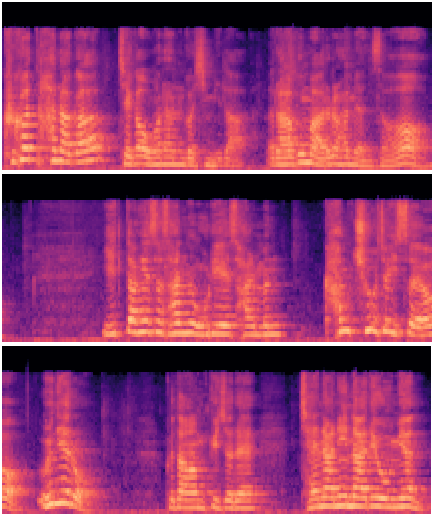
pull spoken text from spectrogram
그것 하나가 제가 원하는 것입니다. 라고 말을 하면서 이 땅에서 사는 우리의 삶은 감추어져 있어요. 은혜로. 그 다음 귀절에 재난이 날이 오면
